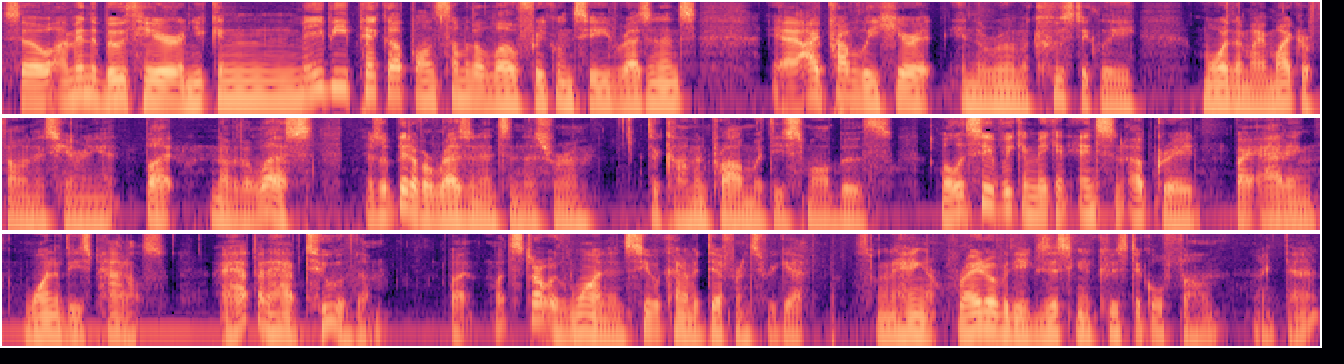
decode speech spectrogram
So I'm in the booth here, and you can maybe pick up on some of the low frequency resonance. Yeah, I probably hear it in the room acoustically more than my microphone is hearing it. But nevertheless, there's a bit of a resonance in this room. It's a common problem with these small booths. Well, let's see if we can make an instant upgrade by adding one of these panels. I happen to have two of them, but let's start with one and see what kind of a difference we get. So I'm going to hang it right over the existing acoustical foam like that.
